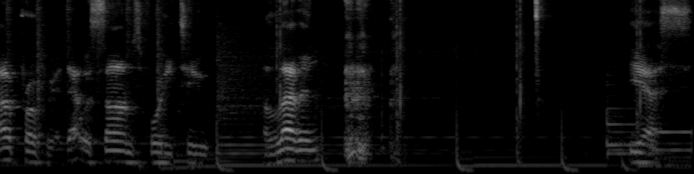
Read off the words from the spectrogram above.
how appropriate. That was Psalms 42 11. yes.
